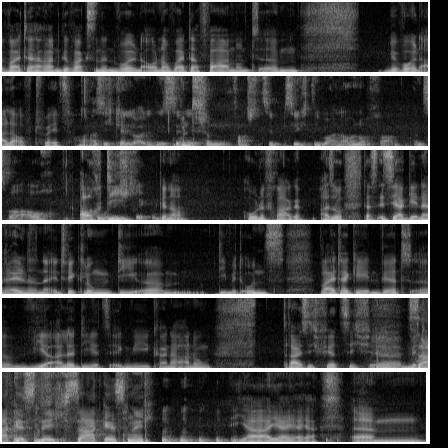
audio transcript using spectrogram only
weiter herangewachsenen wollen auch noch weiterfahren und ähm, wir wollen alle auf Trails fahren. Also ich kenne Leute, die sind jetzt schon fast 70, die wollen auch noch fahren. Und zwar auch auch die Strecken. Genau. Ohne Frage. Also das ist ja generell eine Entwicklung, die, ähm, die mit uns weitergehen wird. Äh, wir alle, die jetzt irgendwie, keine Ahnung, 30, 40. Äh, sag 40. es nicht, sag es nicht. ja, ja, ja, ja. Ähm,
